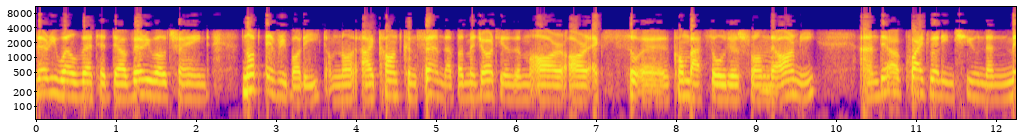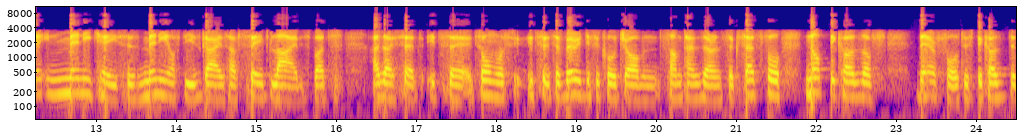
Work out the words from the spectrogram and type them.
very well vetted. They are very well trained. Not everybody. I'm not. I can't confirm that, but majority of them are are ex uh, combat soldiers from the army and they are quite well in tune and ma- in many cases many of these guys have saved lives but as i said it's a, it's almost it's it's a very difficult job and sometimes they're unsuccessful not because of their fault it's because the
